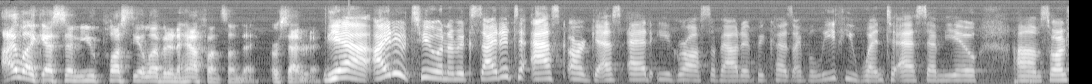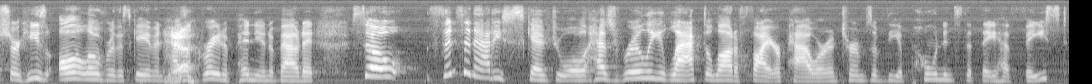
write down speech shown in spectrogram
I like SMU plus the 11 and a half on Sunday or Saturday. Yeah, I do too. And I'm excited to ask our guest, Ed Egros, about it because I believe he went to SMU. Um, so I'm sure he's all over this game and has yeah. a great opinion about it. So Cincinnati's schedule has really lacked a lot of firepower in terms of the opponents that they have faced.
